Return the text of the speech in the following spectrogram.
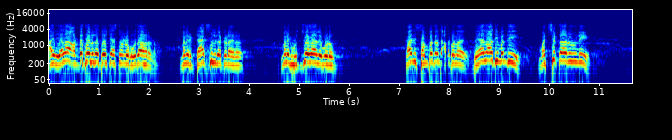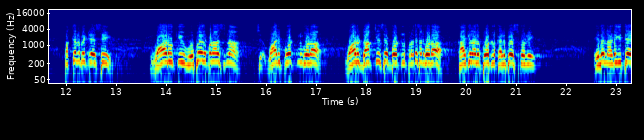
ఆయన ఎలా అడ్డగోలుగా దోచేస్తున్నాడు ఒక ఉదాహరణ. మనకి ట్యాక్సులు కట్టడు ఆయన. మనకి ఉద్యోగాలు ఇవ్వడం. కానీ సంపద అక్కడ మన వేలాది మంది మత్స్యకారుల్ని పక్కన పెట్టేసి వారికి ఉపయోగపడాల్సిన వారి పోర్టును కూడా వారు డాక్ చేసే పోర్టులు ప్రదేశాన్ని కూడా కాకినాడ పోర్టులు కలిపేసుకొని ఏదైనా అడిగితే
